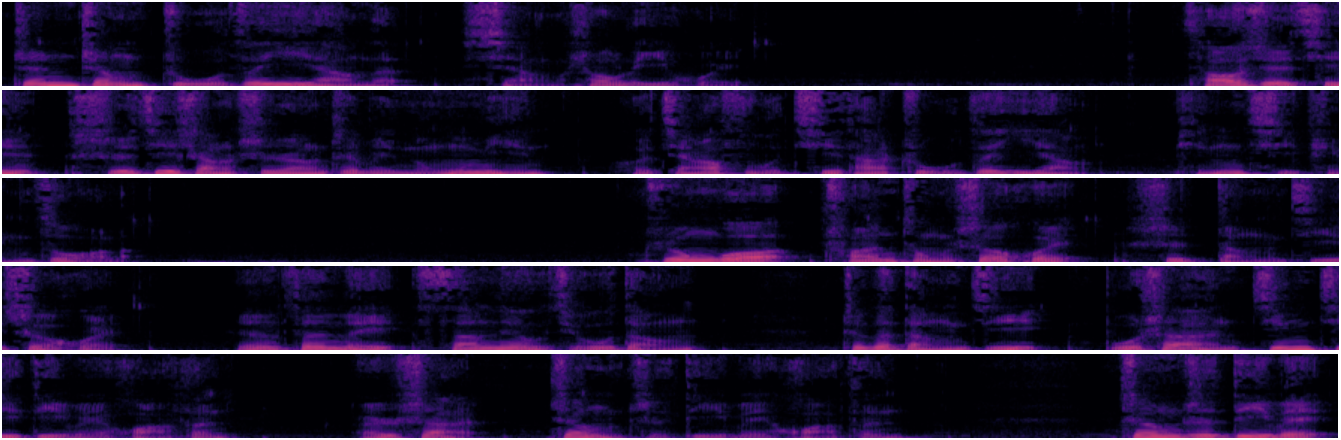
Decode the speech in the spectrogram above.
真正主子一样的享受了一回。曹雪芹实际上是让这位农民和贾府其他主子一样平起平坐了。中国传统社会是等级社会。人分为三六九等，这个等级不是按经济地位划分，而是按政治地位划分。政治地位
